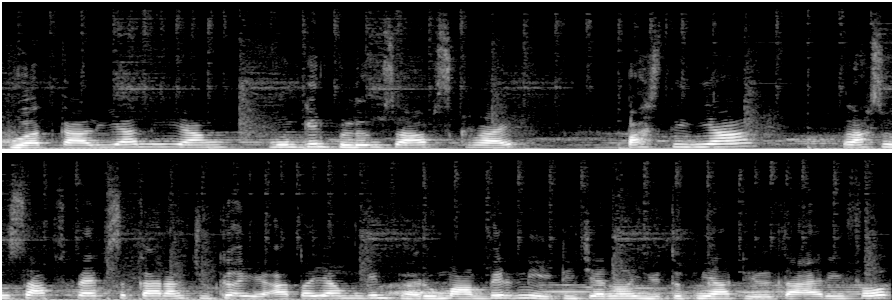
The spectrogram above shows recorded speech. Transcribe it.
Buat kalian yang mungkin belum subscribe, pastinya langsung subscribe sekarang juga ya. Atau yang mungkin baru mampir nih di channel YouTube-nya Delta Arrival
